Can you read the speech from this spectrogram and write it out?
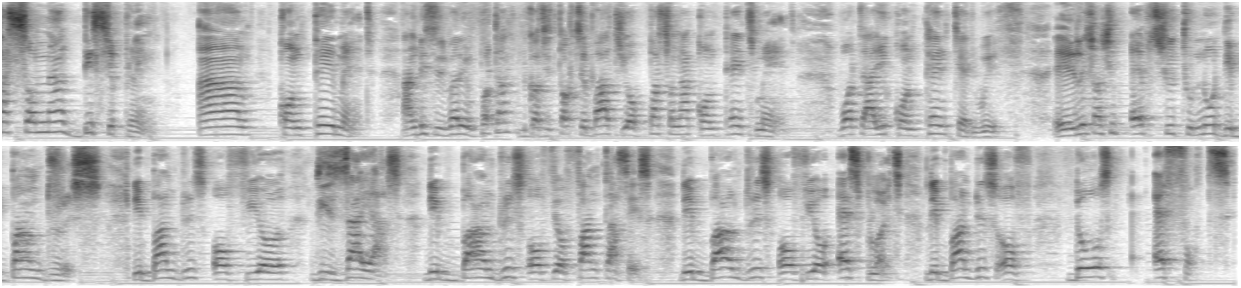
personal discipline and containment. And this is very important because it talks about your personal contentment. What are you contented with? A relationship helps you to know the boundaries, the boundaries of your desires, the boundaries of your fantasies, the boundaries of your exploits, the boundaries of those efforts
